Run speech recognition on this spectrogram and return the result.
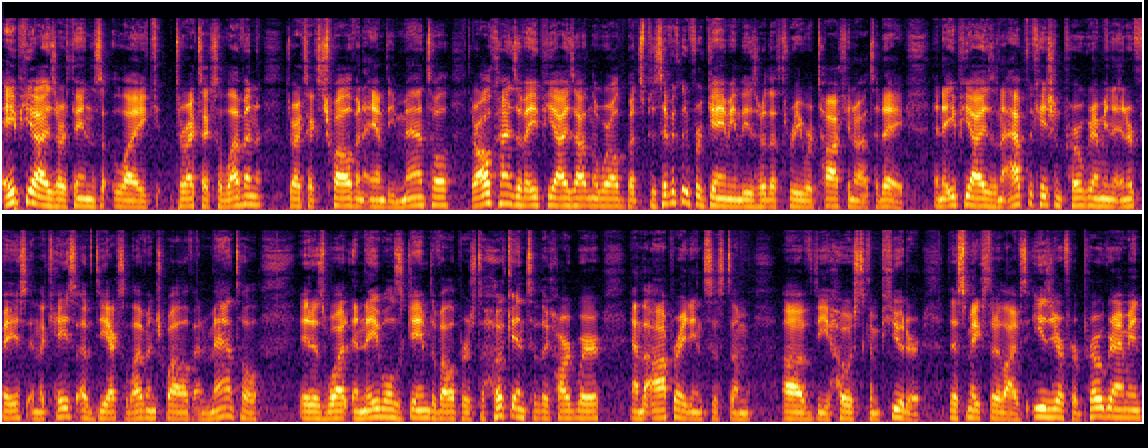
APIs are things like DirectX 11, DirectX 12, and AMD Mantle. There are all kinds of APIs out in the world, but specifically for gaming, these are the three we're talking about today. An API is an application programming interface. In the case of DX11, 12, and Mantle, it is what enables game developers to hook into the hardware and the operating system of the host computer. This makes their lives easier for programming,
